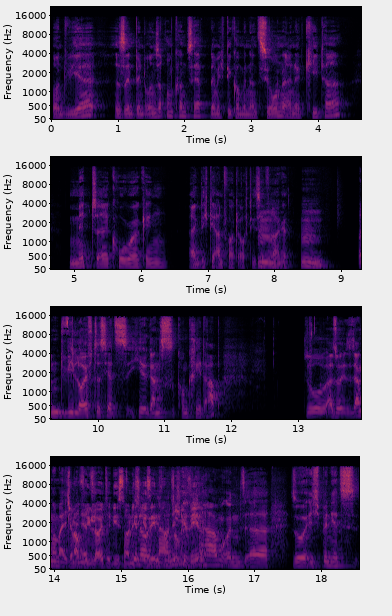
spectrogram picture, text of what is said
Und wir sind mit unserem Konzept, nämlich die Kombination einer Kita mit äh, Coworking, eigentlich die Antwort auf diese mhm. Frage. Mhm. Und wie läuft es jetzt hier ganz konkret ab? So, also sagen wir mal, ich genau, bin für die Leute, die es noch nicht genau, gesehen die es haben, noch nicht so gesehen haben und äh, so, ich bin jetzt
